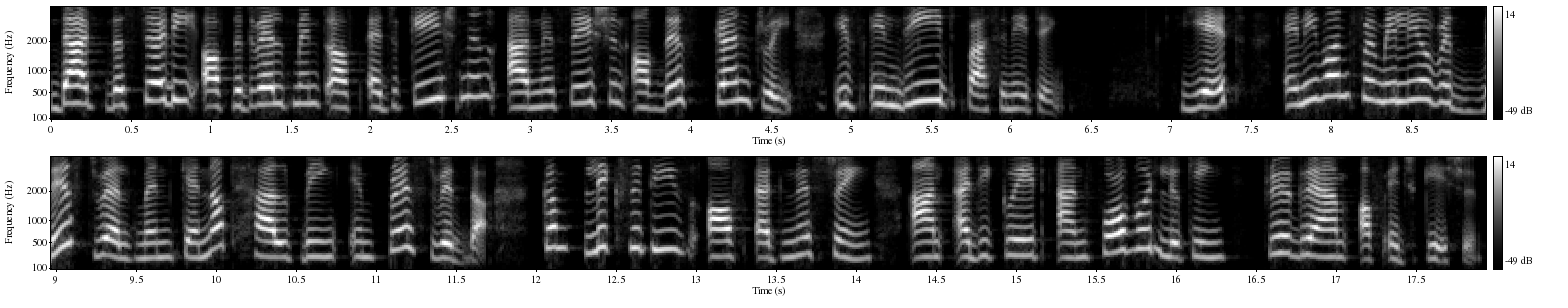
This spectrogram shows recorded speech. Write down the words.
that the study of the development of educational administration of this country is indeed fascinating. Yet, anyone familiar with this development cannot help being impressed with the complexities of administering an adequate and forward-looking program of education.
